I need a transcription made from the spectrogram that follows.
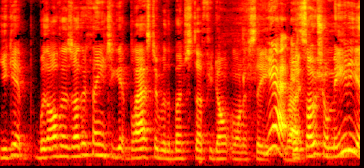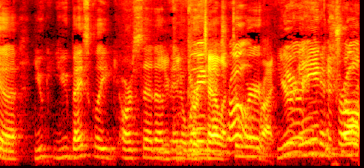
you get with all those other things, you get blasted with a bunch of stuff you don't want to see. Yeah. Right. With social media, you you basically are set up You in a You're way in control. to where Right. you're, in, control,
